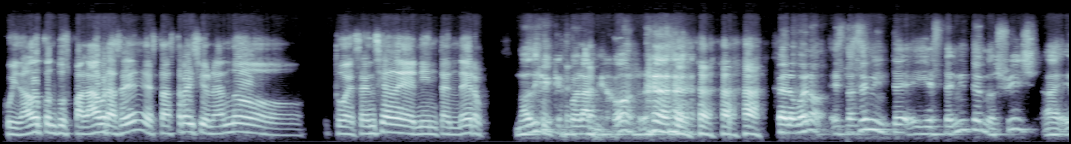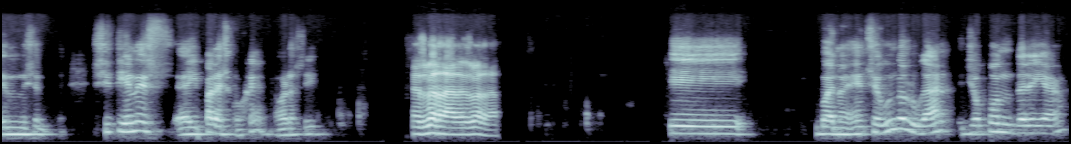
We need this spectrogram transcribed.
Cuidado con tus palabras, ¿eh? Estás traicionando tu esencia de Nintendero. No dije que fuera mejor. Pero bueno, estás en y está en Nintendo Switch. Ah, sí tienes ahí para escoger, ahora sí. Es verdad, es verdad. Y bueno, en segundo lugar, yo pondría,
